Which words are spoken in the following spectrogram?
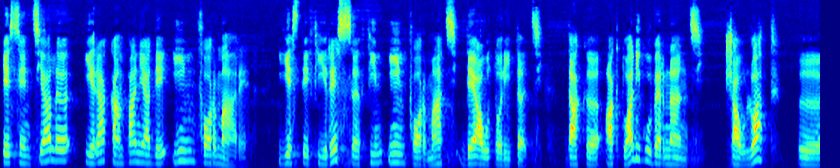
esențială era campania de informare. Este firesc să fim informați de autorități. Dacă actualii guvernanți și-au luat uh,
